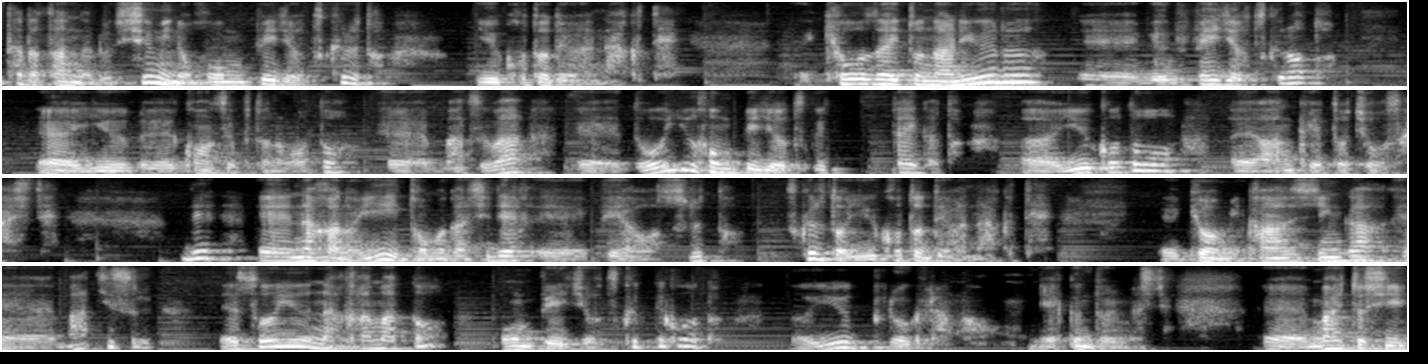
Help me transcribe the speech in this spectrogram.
ただ単なる趣味のホームページを作るということではなくて、教材となりうる、えー、ウェブページを作ろうというコンセプトのもと、まずはどういうホームページを作りたいかということをアンケート調査して、で、仲のいい友達でペアをすると、作るということではなくて、興味関心がマッチする、そういう仲間とホームページを作っていこうというプログラムを組んでおりまして、毎年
